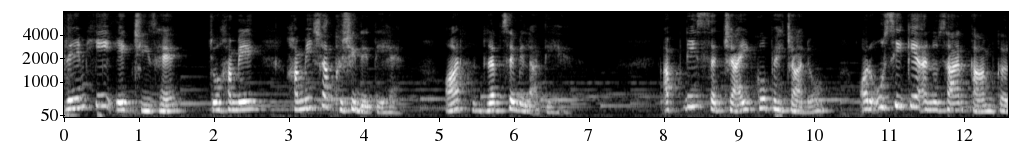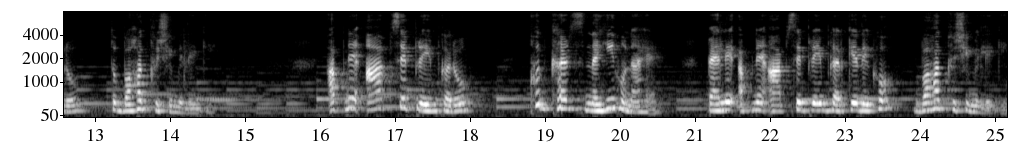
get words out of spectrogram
प्रेम ही एक चीज़ है जो हमें हमेशा खुशी देती है और रब से मिलाती है। अपनी सच्चाई को पहचानो और उसी के अनुसार काम करो तो बहुत खुशी मिलेगी। अपने आप से प्रेम करो, खुद खर्च नहीं होना है। पहले अपने आप से प्रेम करके देखो बहुत खुशी मिलेगी।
